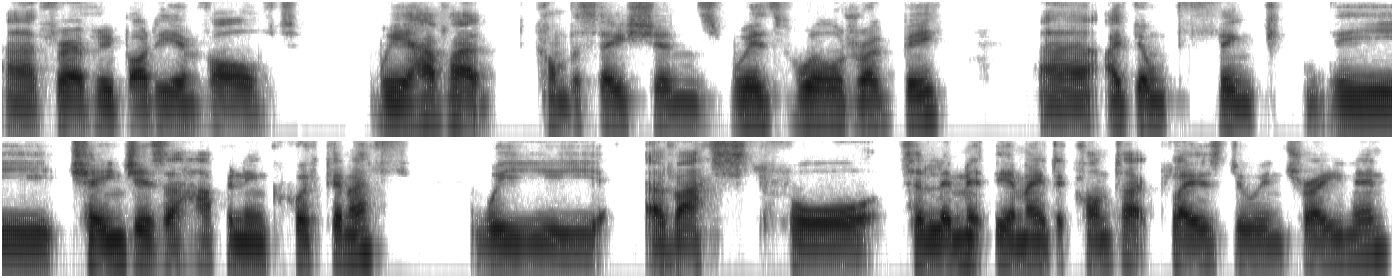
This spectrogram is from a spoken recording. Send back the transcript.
uh, for everybody involved. We have had conversations with World Rugby. Uh, I don't think the changes are happening quick enough. We have asked for to limit the amount of contact players do in training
